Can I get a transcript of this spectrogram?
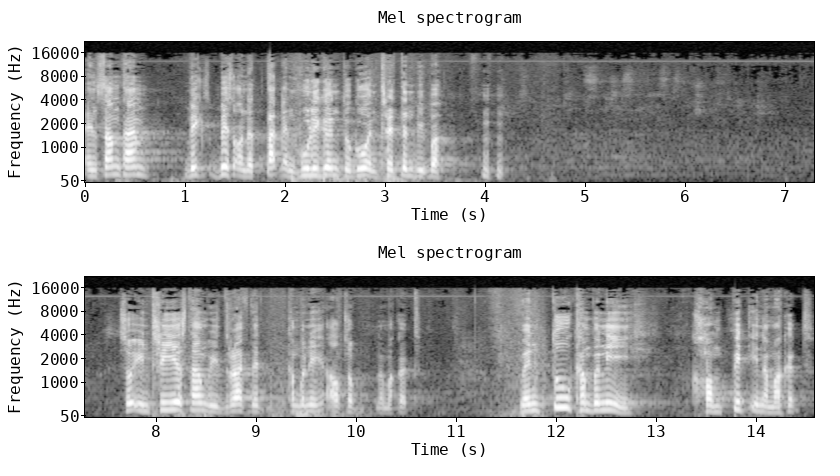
and sometimes based on the thug and hooligan to go and threaten people. so in three years' time, we drive that company out of the market. When two companies compete in a market,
